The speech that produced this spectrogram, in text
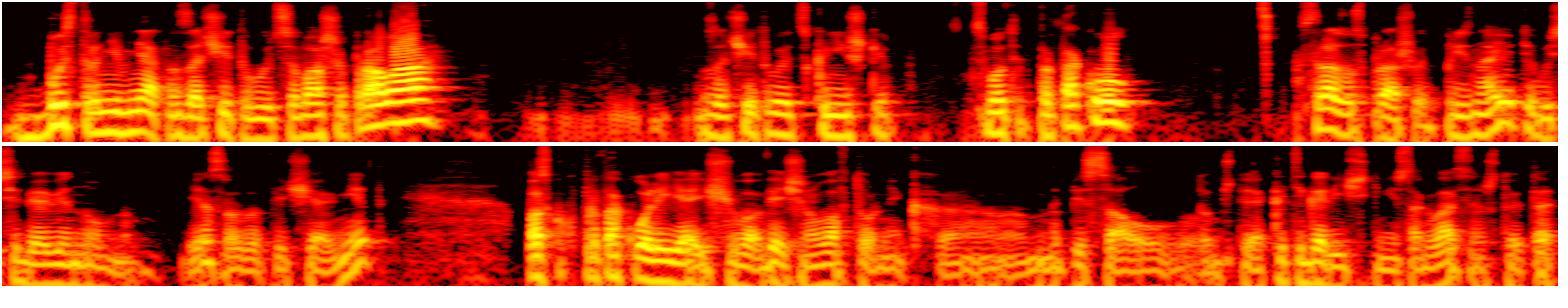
быстро, невнятно зачитываются ваши права. Зачитываются книжки смотрит протокол, сразу спрашивает, признаете вы себя виновным? Я сразу отвечаю, нет. Поскольку в протоколе я еще вечером во вторник э, написал что я категорически не согласен, что это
